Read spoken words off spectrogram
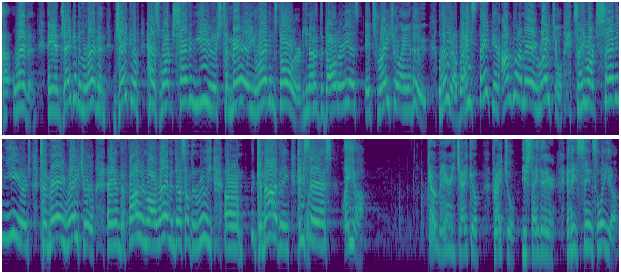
uh, Laban. And Jacob and Laban, Jacob has worked seven years to marry Laban's daughter. Do you know who the daughter is? It's Rachel and who? Leah. But he's thinking, I'm going to marry Rachel. So he worked seven years to marry Rachel. And the father in law, Laban, does something really um, conniving. He says, Leah, go marry Jacob. Rachel, you stay there. And he sends Leah.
